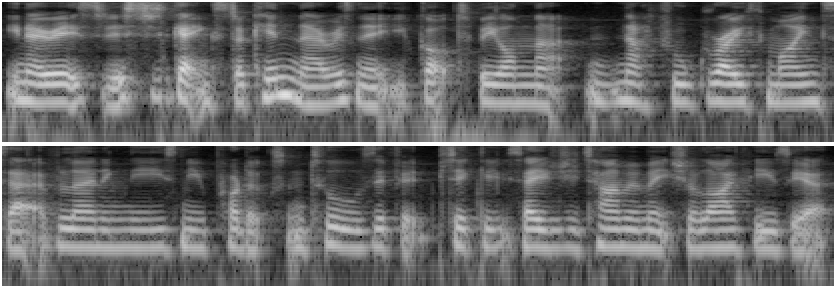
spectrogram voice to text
You know, it's it's just getting stuck in there, isn't it? You've got to be on that natural growth mindset of learning these new products and tools. If it particularly saves you time and makes your life easier,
